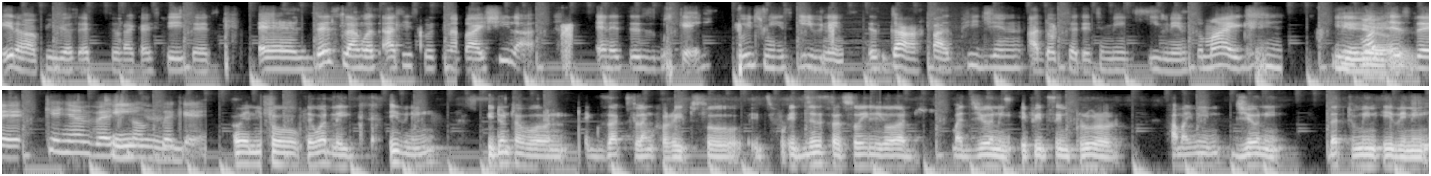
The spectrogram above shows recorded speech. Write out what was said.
in our previous episode, like I stated, and this slang was actually spoken by Sheila, and it is buke, which means evening. It's ga, but pidgin adopted it to mean evening. So Mike, Yeah. what is the Kenyan version of Kenyan. buke? Well, so the word like evening, we don't have an exact slang for it. So it's it's just a Swahili word, majioni, if it's in plural. Um, I mean, jioni, that to mean evening.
